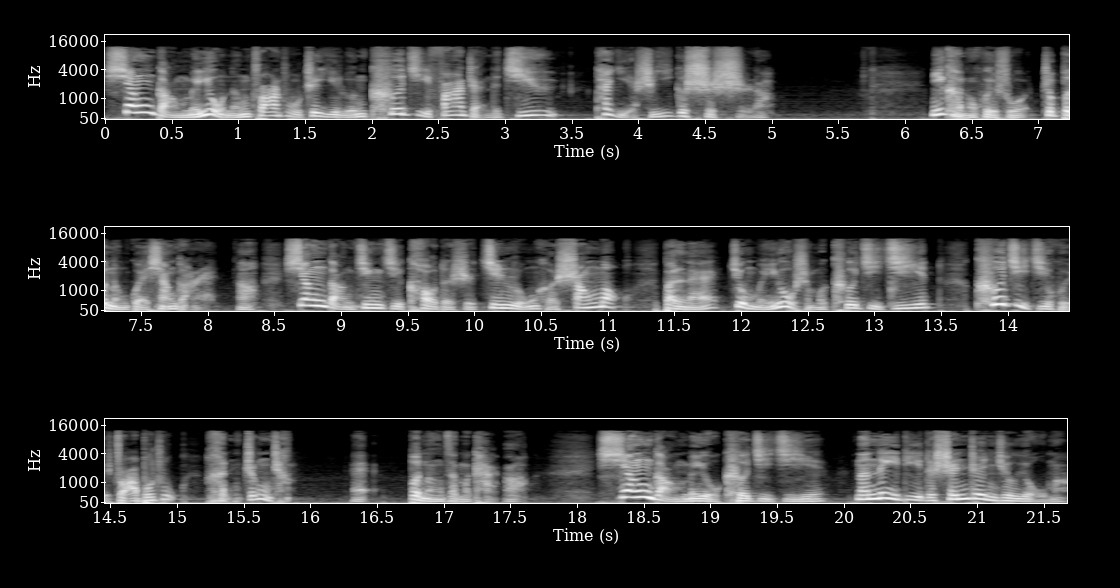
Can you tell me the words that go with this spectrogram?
香港没有能抓住这一轮科技发展的机遇，它也是一个事实啊。你可能会说，这不能怪香港人啊！香港经济靠的是金融和商贸，本来就没有什么科技基因，科技机会抓不住，很正常。哎，不能这么看啊！香港没有科技基因，那内地的深圳就有吗？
